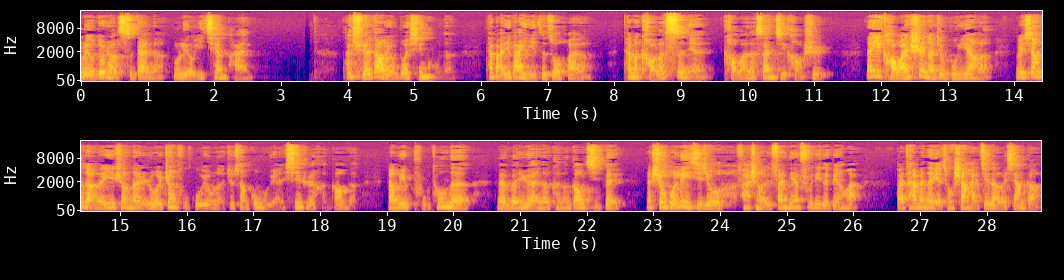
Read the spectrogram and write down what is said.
了有多少磁带呢？录了有一千盘。他学到有多辛苦呢？他把一把椅子坐坏了。他们考了四年，考完了三级考试。那一考完试呢，就不一样了。因为香港的医生呢，如果政府雇佣呢，就算公务员，薪水很高的。要比普通的呃文员呢可能高几倍，那生活立即就发生了翻天覆地的变化，把他们呢也从上海接到了香港，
